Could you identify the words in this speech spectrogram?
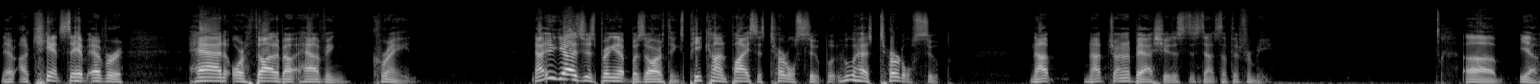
Now, I can't say I've ever had or thought about having crane. Now you guys are just bringing up bizarre things. Pecan pie says turtle soup. But Who has turtle soup? Not not trying to bash you. This is not something for me. Uh, yeah,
